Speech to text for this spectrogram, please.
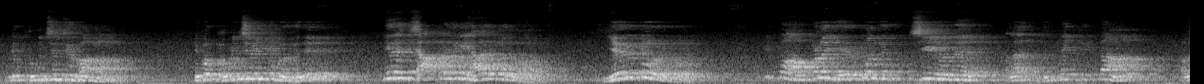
இப்படி குடிச்சு வச்சிருப்பாங்க. இப்போ குடிச்சு வைக்கும்போது இதை சாப்பிட்றதுக்கு யார் வருவா? எறும்பு வரும் இப்போ அவ்வளோ எறும்பு வந்து வந்து அதாவது இன்னைக்கு தான் பல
